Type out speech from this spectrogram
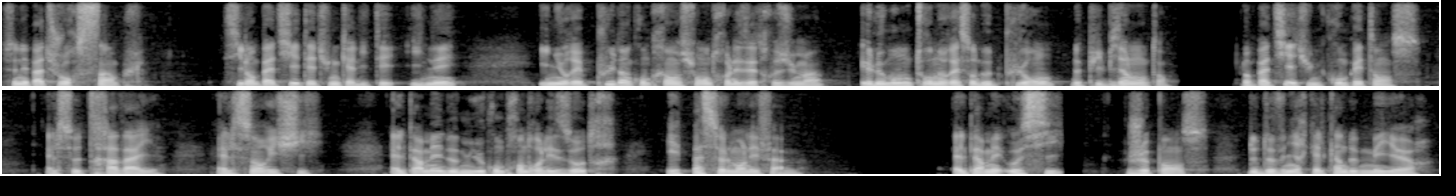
Ce n'est pas toujours simple. Si l'empathie était une qualité innée, il n'y aurait plus d'incompréhension entre les êtres humains, et le monde tournerait sans doute plus rond depuis bien longtemps. L'empathie est une compétence. Elle se travaille, elle s'enrichit, elle permet de mieux comprendre les autres, et pas seulement les femmes. Elle permet aussi, je pense, de devenir quelqu'un de meilleur,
